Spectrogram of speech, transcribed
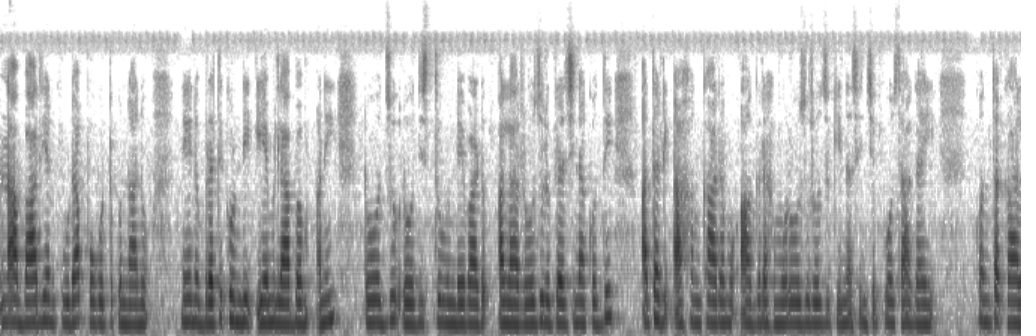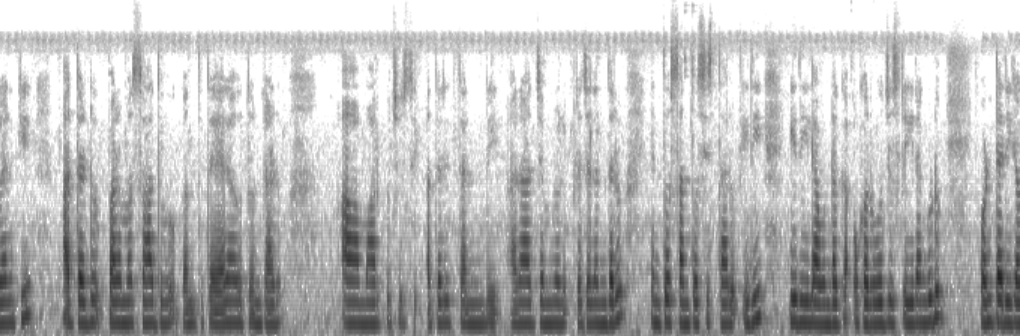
నా భార్యను కూడా పోగొట్టుకున్నాను. నేను బ్రతికుండి ఏమి లాభం అని రోజు రోధిస్తూ ఉండేవాడు. అలా రోజులు గడిచిన కొద్దీ అతడి అహంకారము ఆగ్రహము రోజు రోజుకి నశించిపోసాగాయి. కొంతకాలానికి అతడు పరమ సాధువు కొంత తయారవుతుంటాడు. ఆ మార్పు చూసి అతడి తండ్రి ఆ రాజ్యంలోని ప్రజలందరూ ఎంతో సంతోషిస్తారు. ఇది ఇది ఇలా ఉండగా ఒకరోజు శ్రీరంగుడు ఒంటరిగా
